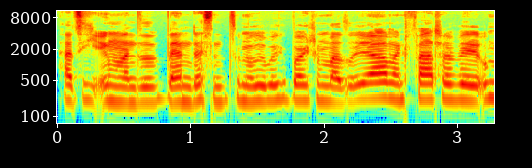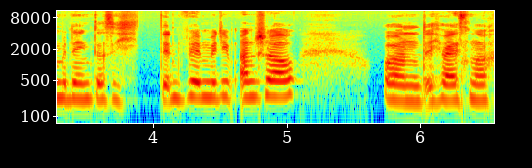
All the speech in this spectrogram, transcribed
hat sich irgendwann so währenddessen zu mir rübergebeugt und war so, ja, mein Vater will unbedingt, dass ich den Film mit ihm anschaue. Und ich weiß noch,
